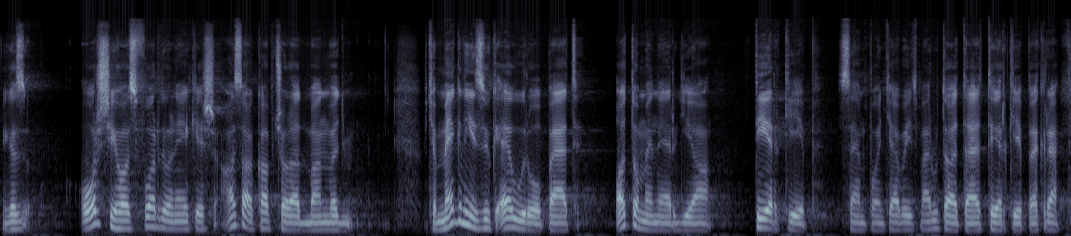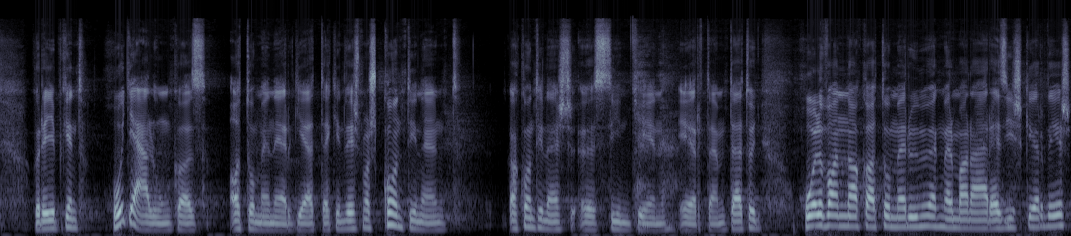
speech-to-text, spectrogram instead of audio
még az Orsihoz fordulnék, és azzal kapcsolatban, vagy hogyha megnézzük Európát atomenergia térkép szempontjából, itt már utaltál térképekre, akkor egyébként hogy állunk az atomenergiát tekintve, és most kontinent a kontinens szintjén értem. Tehát, hogy hol vannak atomerőművek, mert már ez is kérdés,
